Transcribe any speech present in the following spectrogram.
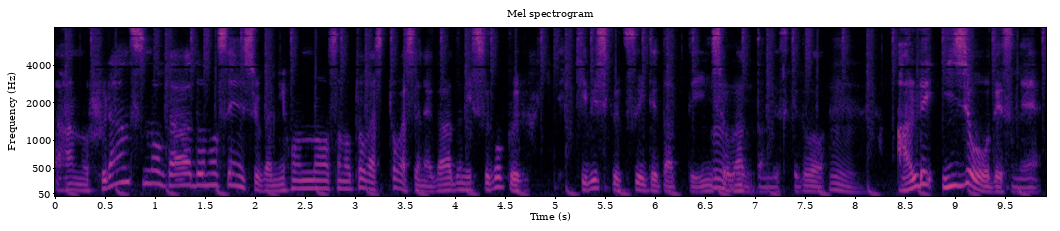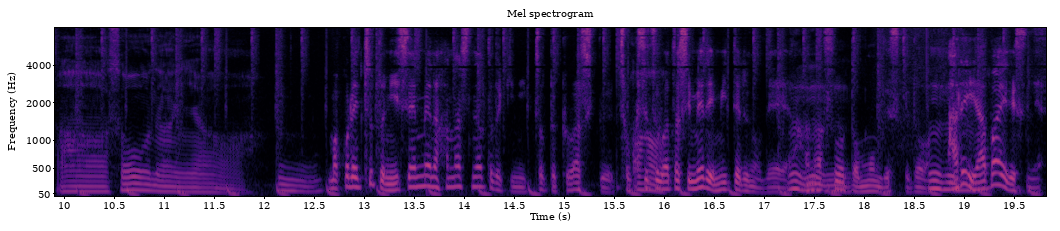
あのフランスのガードの選手が日本のその富樫富樫じゃないガードにすごく厳しくついてたって印象があったんですけど、うん。あれ以上ですね、ああそうなんやうん。まあ、これちょっと2戦目の話になった時にちょっと詳しく直接私目で見てるので話そうと思うんですけど、あれやばいですね。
